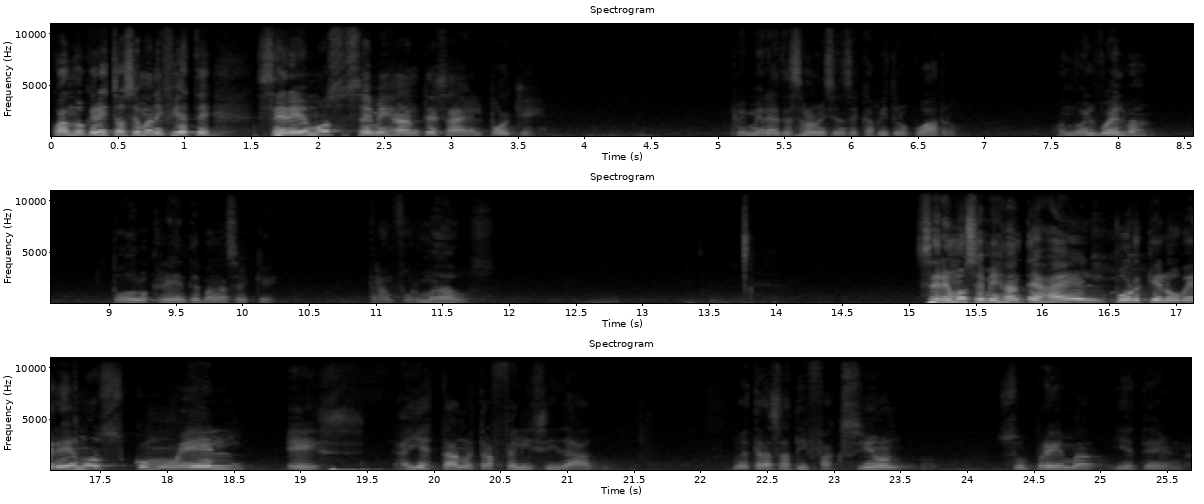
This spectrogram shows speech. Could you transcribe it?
cuando Cristo se manifieste, seremos semejantes a Él. ¿Por qué? Primera de Tesalonicenses capítulo 4. Cuando Él vuelva, todos los creyentes van a ser qué? Transformados. Seremos semejantes a Él porque lo veremos como Él es. Ahí está nuestra felicidad, nuestra satisfacción suprema y eterna.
